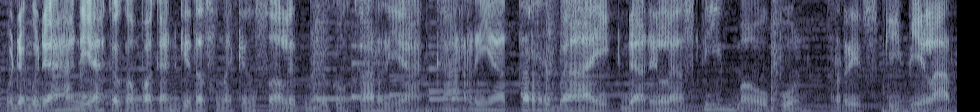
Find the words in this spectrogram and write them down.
Mudah-mudahan ya kekompakan kita semakin solid mendukung karya-karya terbaik dari Lesti maupun Rizky Bilar.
